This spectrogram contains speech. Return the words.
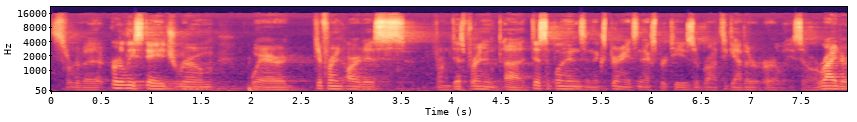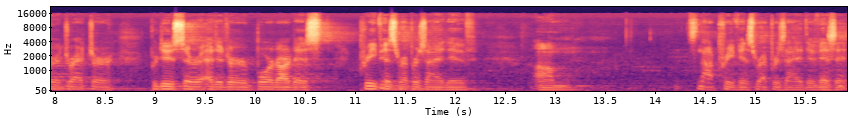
sort of an early stage room where different artists from different uh, disciplines and experience and expertise are brought together early. So a writer, a director, producer, editor, board artist, previs representative. Um, it's not previous representative, is it?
